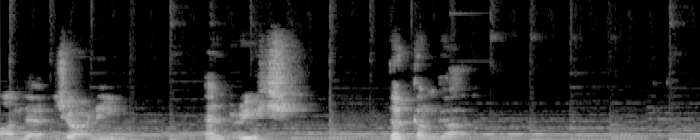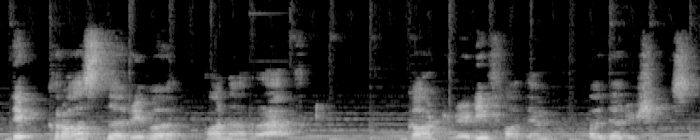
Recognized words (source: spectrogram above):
on their journey and reached the Ganga. They crossed the river on a raft got ready for them by the rishis.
